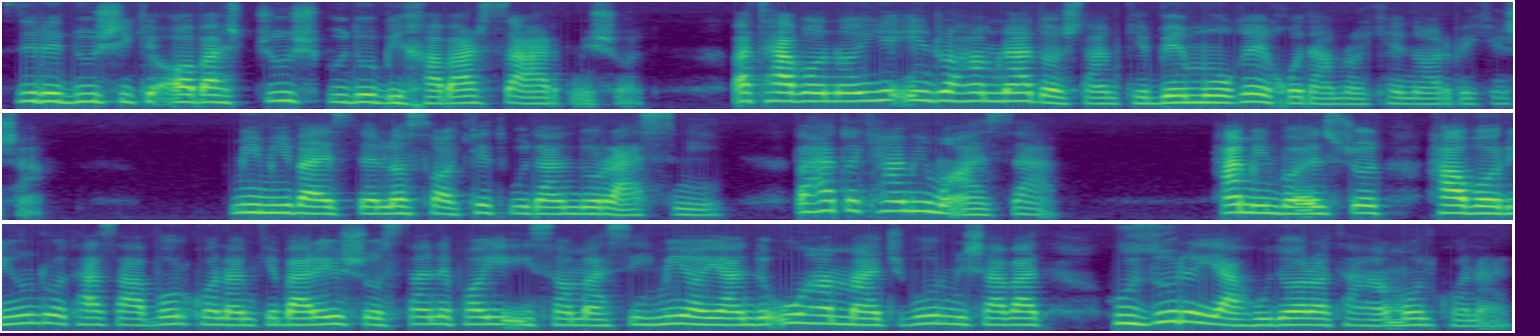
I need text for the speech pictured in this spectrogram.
زیر دوشی که آبش جوش بود و بیخبر سرد می‌شد و توانایی این را هم نداشتم که به موقع خودم را کنار بکشم. میمی و استلا ساکت بودند و رسمی و حتی کمی معذب. همین باعث شد هواریون رو تصور کنم که برای شستن پای عیسی مسیح میآیند و او هم مجبور می شود حضور یهودا را تحمل کند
